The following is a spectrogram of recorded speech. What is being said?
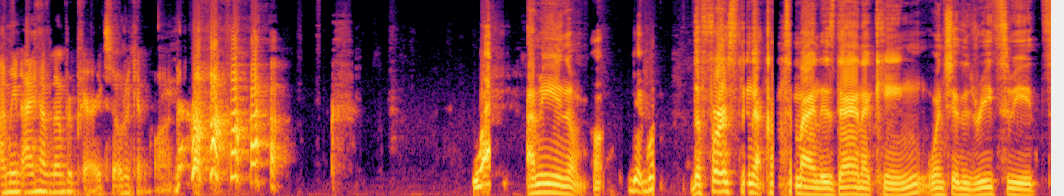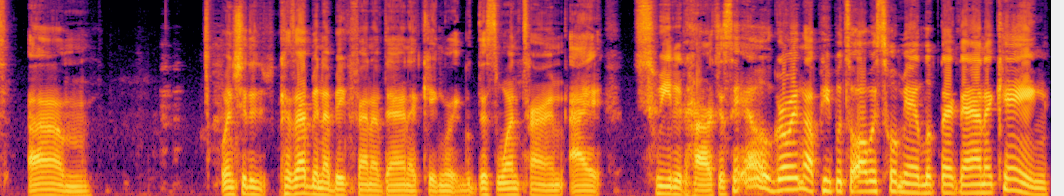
I mean I have none prepared, so we can go on. what? I mean, Yeah, go- the first thing that comes to mind is Diana King when she did retweet. Um, when she did, because I've been a big fan of Diana King. Like this one time, I tweeted her to say, "Oh, growing up, people to always told me I looked like Diana King,"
